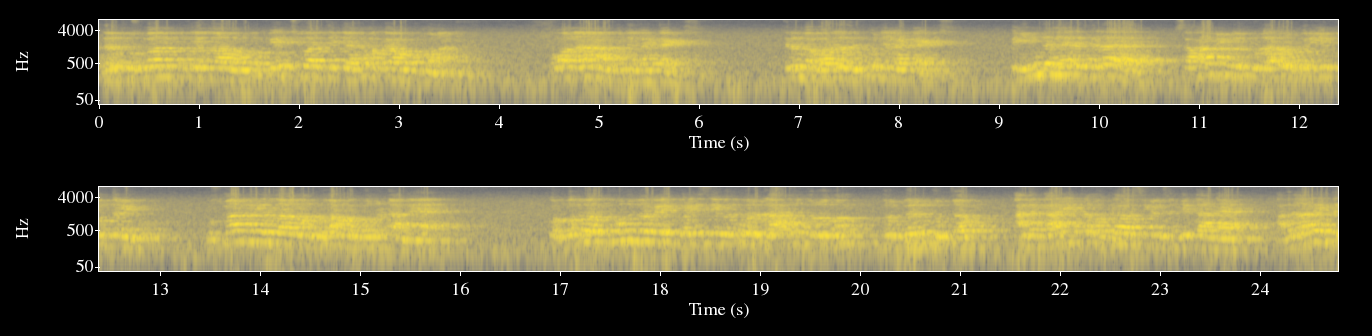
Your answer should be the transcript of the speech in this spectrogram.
அதற்கு உஸ்மான் ரலியல்லாஹு பேச்சுவார்த்தைக்காக மக்காவுக்கு போனாங்க போனா கொஞ்சம் லேட் ஆயிடுச்சு. திரும்ப வர்றதுக்கு கொஞ்சம் லேட் ஆயிடுச்சு. இப்போ இந்த நேரத்தில் சகாபிகளுக்குள்ளார ஒரு பெரிய கொந்தளிப்பு. உஸ்மான் ரலியல்லாஹு அவங்க கொண்டுட்டாங்க. தூதுவர்களை கொலை செய்வது ஒரு தாரண துரோகம் ஒரு பெரும் குற்றம். அந்த காரியத்தை மக்காவாசிகள் செஞ்சுட்டாங்க. அதனால இந்த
